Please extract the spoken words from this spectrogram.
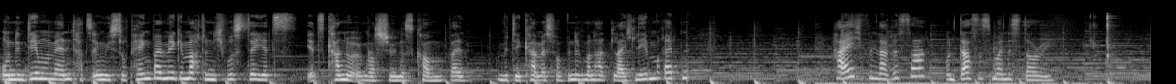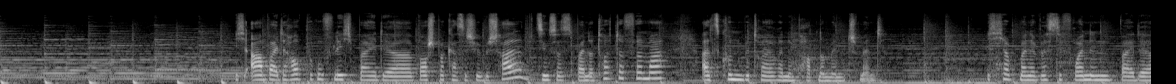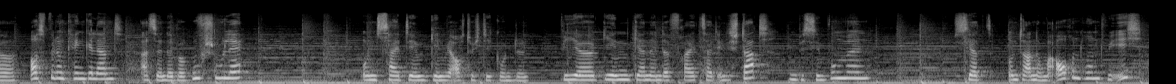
Und in dem Moment hat es irgendwie so Peng bei mir gemacht und ich wusste, jetzt, jetzt kann nur irgendwas Schönes kommen, weil mit DKMS verbindet man halt gleich Leben retten. Hi, ich bin Larissa und das ist meine Story. Ich arbeite hauptberuflich bei der Bausparkasse Schwäbisch Hall bzw. bei einer Tochterfirma als Kundenbetreuerin im Partnermanagement. Ich habe meine beste Freundin bei der Ausbildung kennengelernt, also in der Berufsschule. Und seitdem gehen wir auch durch die Gundeln. Wir gehen gerne in der Freizeit in die Stadt, ein bisschen bummeln. Sie hat unter anderem auch einen Hund wie ich.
